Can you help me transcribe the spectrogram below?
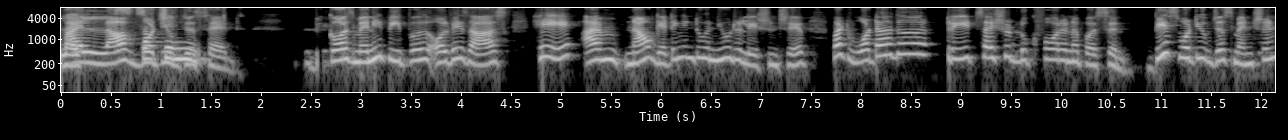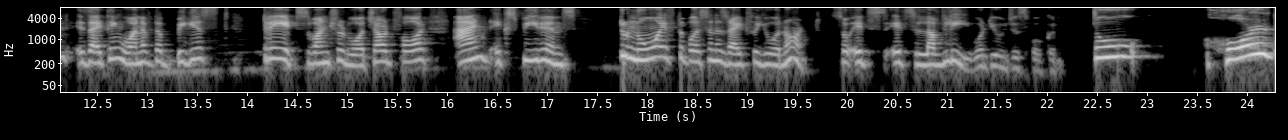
like I love what you've an... just said because many people always ask, Hey, I'm now getting into a new relationship, but what are the traits I should look for in a person? This, what you've just mentioned, is I think one of the biggest traits one should watch out for and experience to know if the person is right for you or not. So it's it's lovely what you've just spoken. To hold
